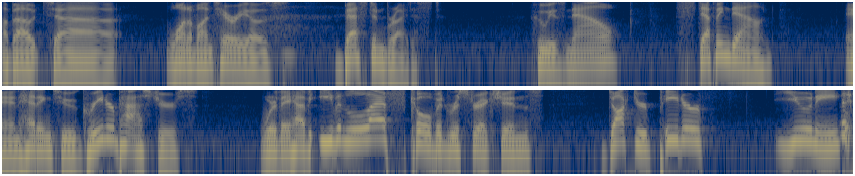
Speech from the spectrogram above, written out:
About uh, one of Ontario's best and brightest, who is now stepping down and heading to greener pastures where they have even less COVID restrictions. Dr. Peter Jüni.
